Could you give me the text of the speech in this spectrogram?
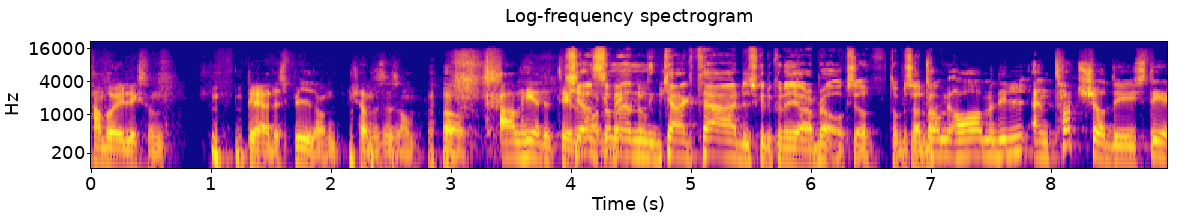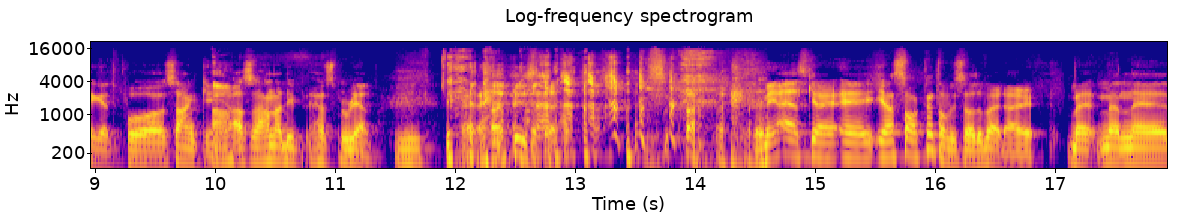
Han var ju liksom glädjespridaren, kändes det som. All heder till Känns som en karaktär du skulle kunna göra bra också. Tommy Söderberg. Tom, ja, men det en touch av det i steget på Sanking. Alltså, han hade ju höftproblem. men jag älskar, eh, jag saknar Tommy Söderberg där. Men, men eh,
